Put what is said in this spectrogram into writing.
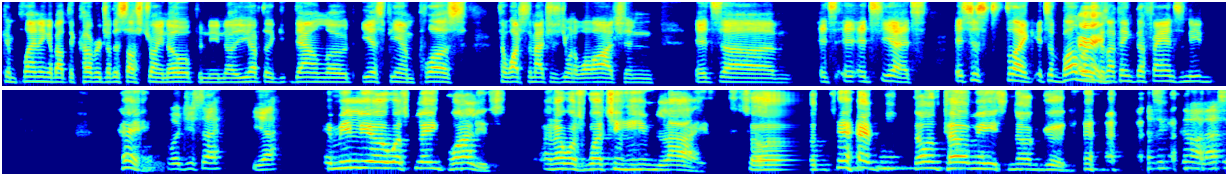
complaining about the coverage of this Australian Open. You know, you have to download ESPN Plus to watch the matches you want to watch, and it's um, it's it's yeah, it's it's just like it's a bummer because Hey. I think the fans need. Hey, What'd you say? Yeah. Emilio was playing qualis and I was watching him live. So don't tell me it's not good. That's a, no, that's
